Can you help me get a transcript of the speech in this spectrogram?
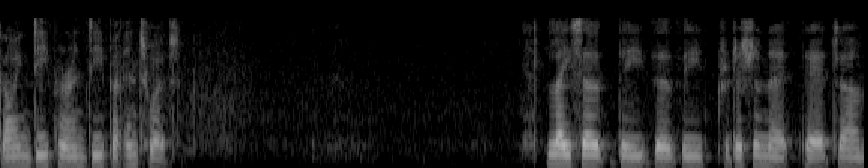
going deeper and deeper into it. Later, the, the, the tradition that, that um,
